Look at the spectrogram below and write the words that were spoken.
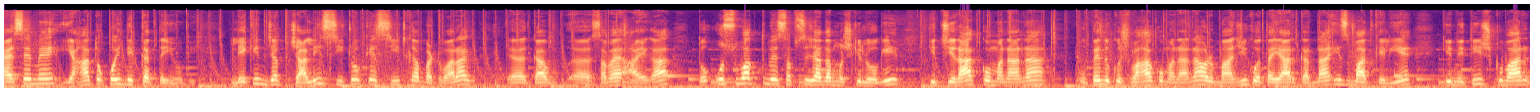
ऐसे में यहाँ तो कोई दिक्कत नहीं होगी। लेकिन जब 40 सीटों के सीट का बंटवारा का समय आएगा तो उस वक्त में सबसे ज़्यादा मुश्किल होगी कि चिराग को मनाना उपेंद्र कुशवाहा को मनाना और मांझी को तैयार करना इस बात के लिए कि नीतीश कुमार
